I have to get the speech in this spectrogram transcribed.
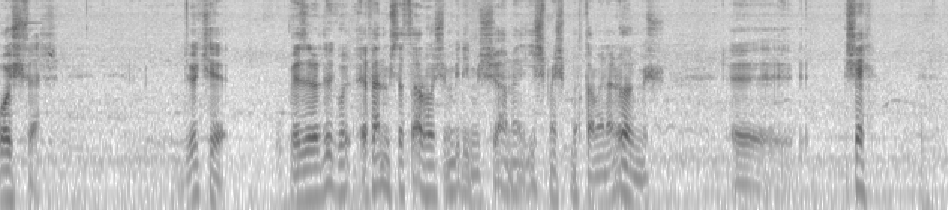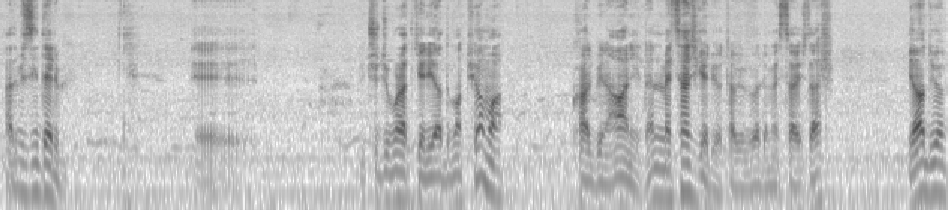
Boş ver. Diyor ki vezir diyor ki efendim işte sarhoşun biriymiş. Yani içmiş muhtemelen ölmüş. Ee, şey hadi biz gidelim. Ee, Üçüncü Murat geriye adım atıyor ama kalbine aniden mesaj geliyor tabii böyle mesajlar. Ya diyor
